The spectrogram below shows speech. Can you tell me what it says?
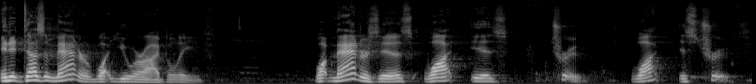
And it doesn't matter what you or I believe. What matters is what is true. What is truth?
